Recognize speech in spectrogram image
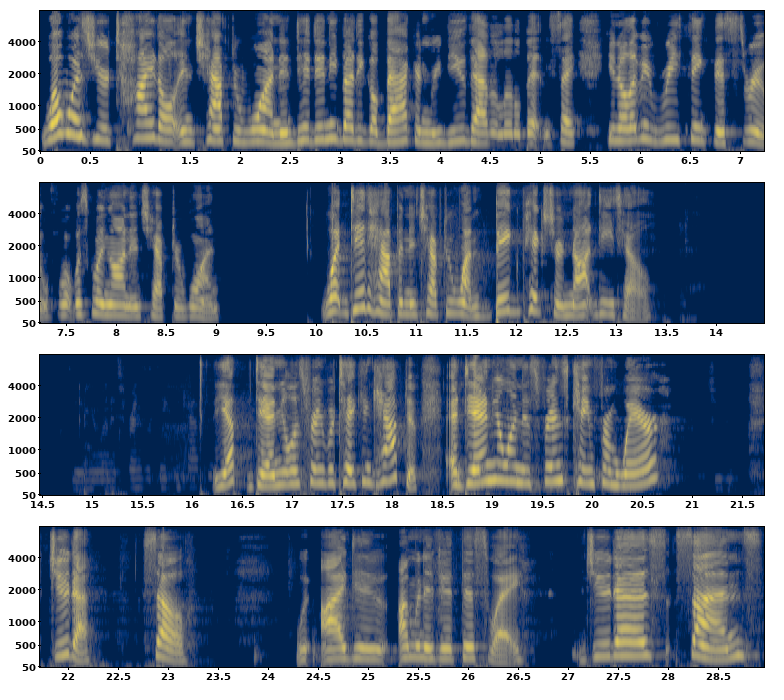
What was your title in chapter one? And did anybody go back and review that a little bit and say you know let me rethink this through what was going on in chapter one what did happen in chapter 1? Big picture, not detail. Daniel and his friends were taken captive. Yep, Daniel and his friends were taken captive. And Daniel and his friends came from where? Judah. So, I do I'm going to do it this way. Judah's sons.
